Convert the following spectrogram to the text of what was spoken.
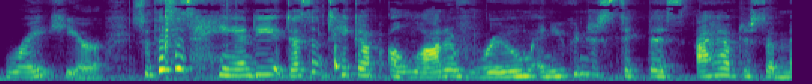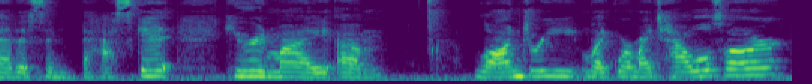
right here. So this is handy. It doesn't take up a lot of room and you can just stick this. I have just a medicine basket here in my um, laundry, like where my towels are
